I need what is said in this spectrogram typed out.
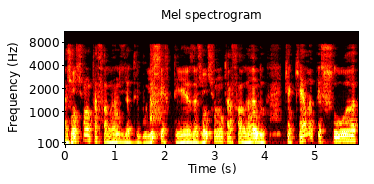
A gente não está falando de atribuir certeza, a gente não está falando que aquela pessoa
